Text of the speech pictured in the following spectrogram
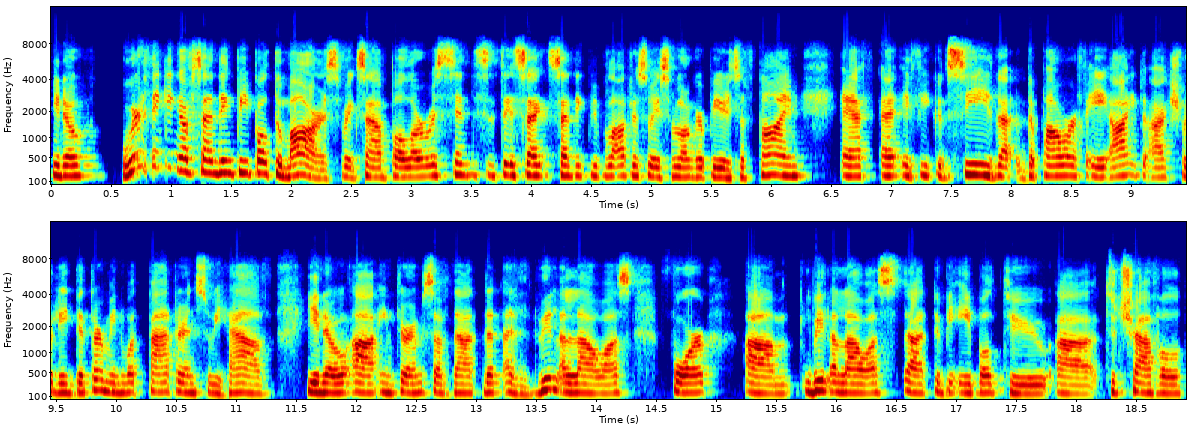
you know, we're thinking of sending people to Mars, for example, or we're sending people outer space for longer periods of time. If uh, if you could see the the power of AI to actually determine what patterns we have, you know, uh, in terms of that, that will allow us for um, will allow us uh, to be able to uh, to travel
